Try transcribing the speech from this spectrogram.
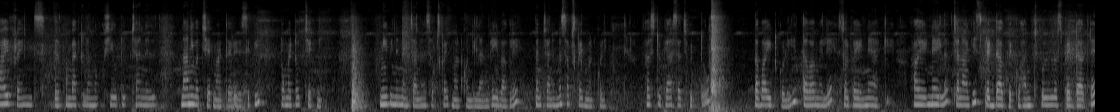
Hi friends welcome back to ನಮ್ಮ ಖುಷಿ ಯೂಟ್ಯೂಬ್ ಚಾನೆಲ್ ನಾನಿವತ್ತು ಶೇರ್ ಮಾಡ್ತಾ ಇರೋ ರೆಸಿಪಿ ಟೊಮೆಟೊ ಚಟ್ನಿ. ನೀವಿನ್ನು ನನ್ನ ಚಾನಲ್ ಸಬ್ಸ್ಕ್ರೈಬ್ ಮಾಡ್ಕೊಂಡಿಲ್ಲ ಅಂದರೆ ಇವಾಗಲೇ ನನ್ನ ಚಾನಲ್ನ ಸಬ್ಸ್ಕ್ರೈಬ್ ಮಾಡ್ಕೊಳ್ಳಿ. ಫಸ್ಟು ಗ್ಯಾಸ್ ಹಚ್ಚಿಬಿಟ್ಟು ತವ ಇಟ್ಕೊಳ್ಳಿ. ತವ ಮೇಲೆ ಸ್ವಲ್ಪ ಎಣ್ಣೆ ಹಾಕಿ. ಆ ಎಣ್ಣೆ ಎಲ್ಲ ಚೆನ್ನಾಗಿ ಸ್ಪ್ರೆಡ್ ಆಗಬೇಕು. ಹಂಚ್ ಫುಲ್ ಸ್ಪ್ರೆಡ್ ಆದರೆ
